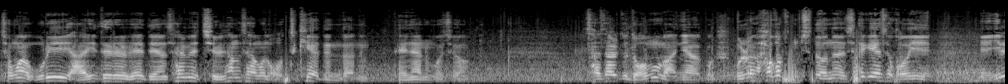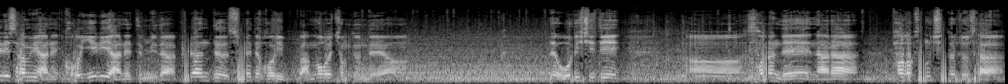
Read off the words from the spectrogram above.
정말 우리 아이들에 대한 삶의 질 향상은 어떻게 해야 된다는 되냐는 거죠. 자살도 너무 많이 하고 물론 학업 성취도는 세계에서 거의 1, 2, 3위 안에 거의 1위 안에 듭니다. 핀란드, 스웨덴 거의 맞먹을 정도인데요. 근데 OECD 어, 34나라 학업 성취도 조사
